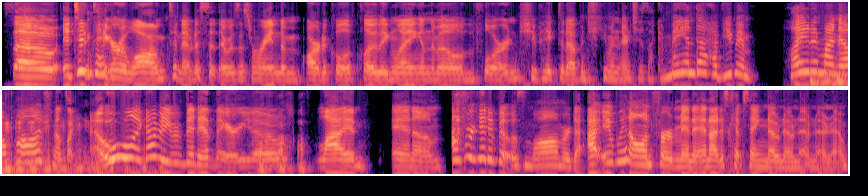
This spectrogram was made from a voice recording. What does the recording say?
so it didn't take her long to notice that there was this random article of clothing laying in the middle of the floor, and she picked it up and she came in there and she was like, Amanda, have you been playing in my nail polish? And I was like, No, like I haven't even been in there, you know, lying. And um, I forget if it was mom or dad. I, it went on for a minute, and I just kept saying no, no, no, no, no.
